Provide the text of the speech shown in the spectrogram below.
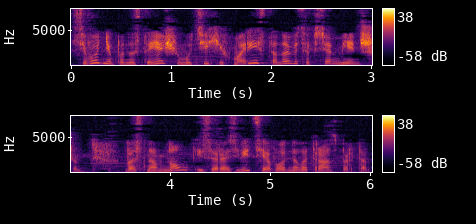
Сегодня по-настоящему тихих морей становится все меньше, в основном из-за развития водного транспорта.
